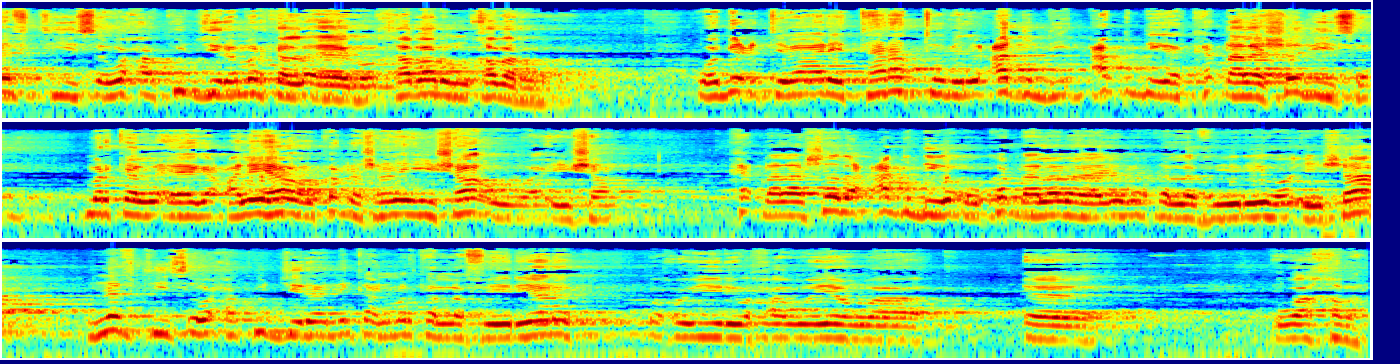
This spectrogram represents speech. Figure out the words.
naftiisa waxa ku jira marka la eego khabarun khabar wa biictibaari taratubi alcaqdi caqdiga ka dhalashadiisa marka la eego calayha oo ka dhashana inshaaun waa inshaa ka dhalashada caqdiga oo ka dhalanayo marka la fiiriyo waa inshaa naftiisa waxa ku jira ninkan marka la fiiriyana wuxuu yidhi waxaa weeyaan waa waa khabar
